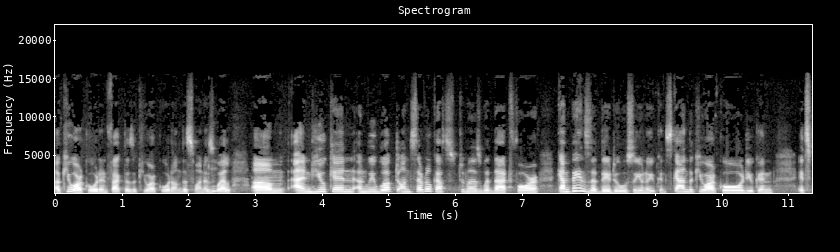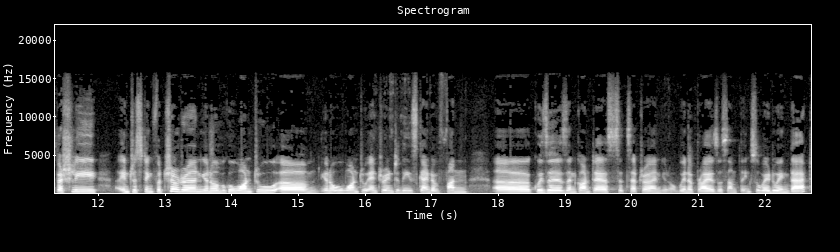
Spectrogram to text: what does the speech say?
a QR code. In fact, there's a QR code on this one as well. Um, and you can, and we worked on several customers with that for campaigns that they do. So, you know, you can scan the QR code, you can, it's especially interesting for children, you know, Sure. who want to, um, you know, who want to enter into these kind of fun uh, quizzes and contests, etc., and you know, win a prize or something. So we're doing that.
